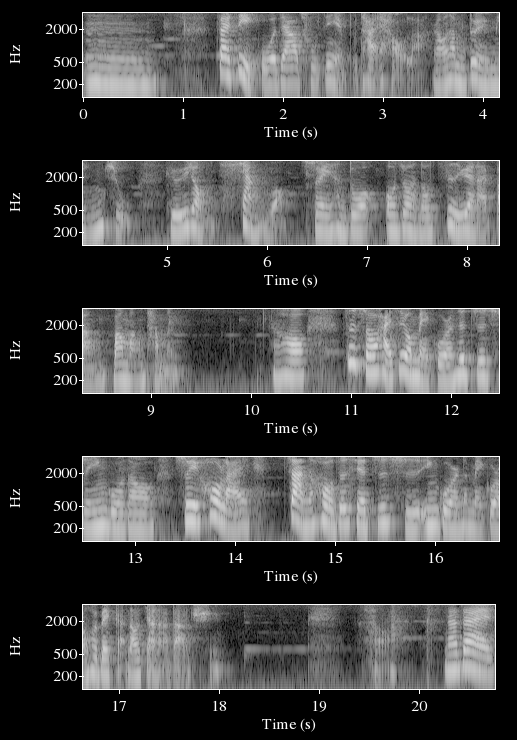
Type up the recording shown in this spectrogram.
嗯。在自己国家的处境也不太好啦，然后他们对于民主有一种向往，所以很多欧洲人都自愿来帮帮忙他们。然后这时候还是有美国人是支持英国的哦，所以后来战后这些支持英国人的美国人会被赶到加拿大去。好，那在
